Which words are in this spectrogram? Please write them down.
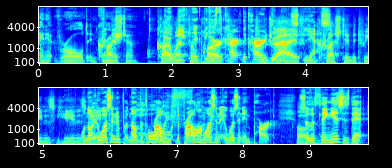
And it rolled and And crushed the him. Car went from like, park the car- the car to did not- drive yes. and crushed him between his he and his. Well, no, gate. it wasn't. In, no, but the Holy problem the problem wasn't it wasn't in park. Oh. So the thing is, is that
